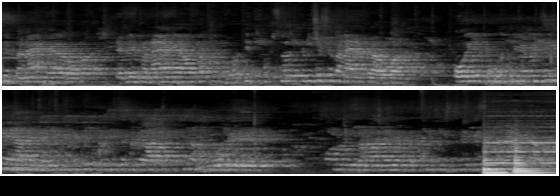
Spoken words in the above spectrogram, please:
से बनाया गया होगा जब ये बनाया गया होगा तो बहुत ही खूबसूरत तरीके से बनाया गया होगा। और ये बहुत ही अमेजिंग है यहाँ पे। आप इतना बोल हैं गोल है और उस जमाने में पता नहीं किस तरीके से बनाया गया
